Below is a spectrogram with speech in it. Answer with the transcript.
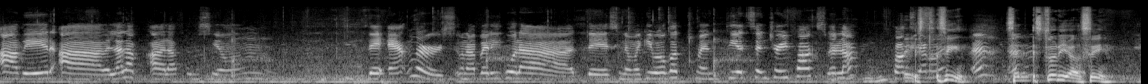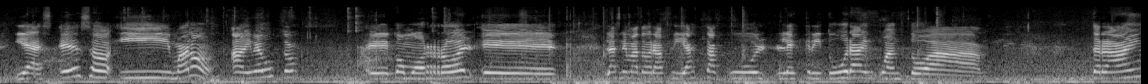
a ver a, ¿verdad? la, a la función de Antlers, una película de, si no me equivoco, 20th Century Fox, ¿verdad? Fox Sí. no? Sí, ¿Eh? Studio, sí. Yes, eso. Y, mano, a mí me gustó. Eh, como rol, eh, la cinematografía está cool, la escritura en cuanto a traen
